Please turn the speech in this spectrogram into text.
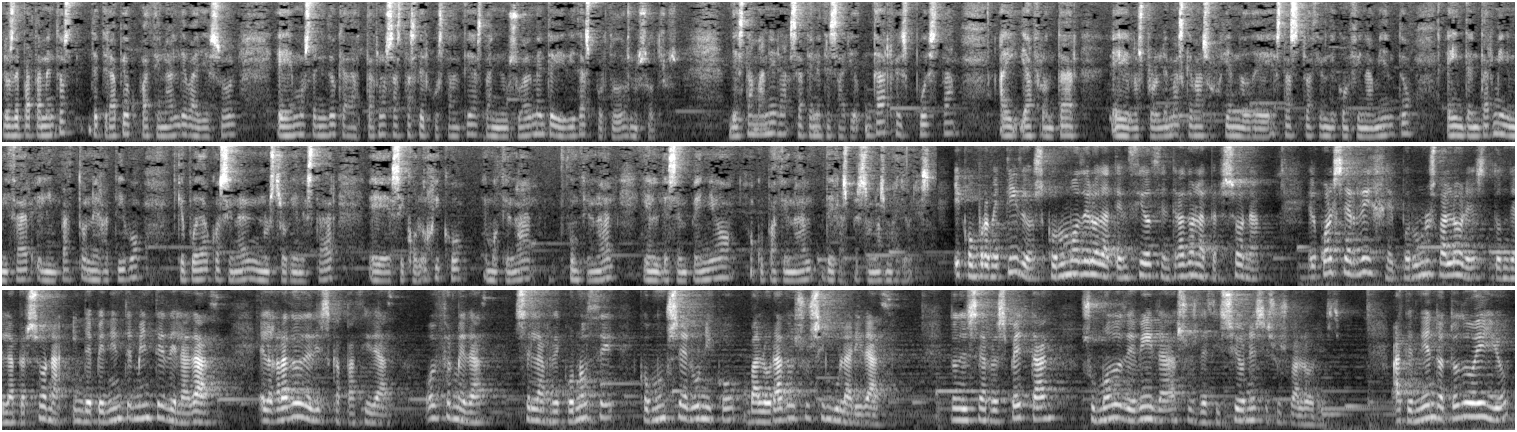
Los departamentos de terapia ocupacional de Vallesol eh, hemos tenido que adaptarnos a estas circunstancias tan inusualmente vividas por todos nosotros. De esta manera se hace necesario dar respuesta y afrontar eh, los problemas que van surgiendo de esta situación de confinamiento e intentar minimizar el impacto negativo que pueda ocasionar en nuestro bienestar eh, psicológico, emocional, funcional y en el desempeño ocupacional de las personas mayores. Y comprometidos con un modelo de atención centrado en la persona, el cual se rige por unos valores donde la persona, independientemente de la edad, el grado de discapacidad o enfermedad, se la reconoce como un ser único valorado en su singularidad, donde se respetan su modo de vida, sus decisiones y sus valores. Atendiendo a todo ello,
